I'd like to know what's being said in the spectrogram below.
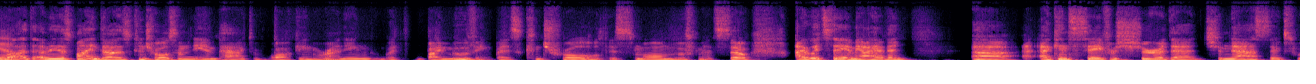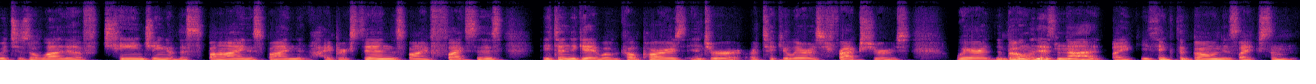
Yeah. lot. I mean, the spine does control some of the impact of walking, running with by moving, but it's controlled. It's small movements. So, I would say. I mean, I haven't. Uh, I- can say for sure that gymnastics, which is a lot of changing of the spine, the spine hyperextend, the spine flexes, they tend to get what we call pars interarticularis fractures, where the bone is not like you think the bone is like some,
